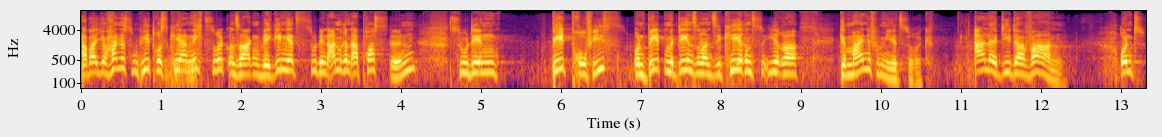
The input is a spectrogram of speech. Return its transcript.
Aber Johannes und Petrus kehren nicht zurück und sagen, wir gehen jetzt zu den anderen Aposteln, zu den Betprofis und beten mit denen, sondern sie kehren zu ihrer Gemeindefamilie zurück. Alle, die da waren. Und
